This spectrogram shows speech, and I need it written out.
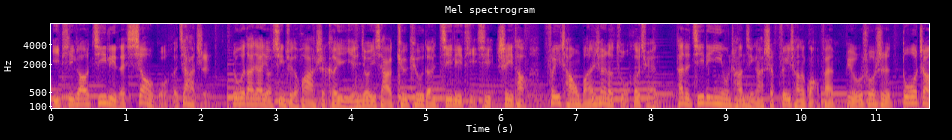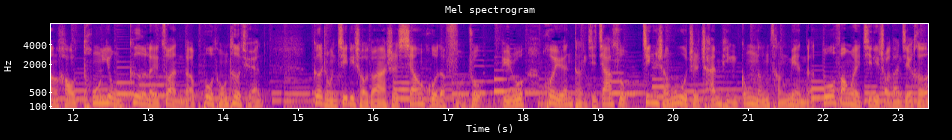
以提高激励的效果和价值。如果大家有兴趣的话，是可以研究一下 QQ 的激励体系，是一套非常完善的组合拳。它的激励应用场景啊是非常的广泛，比如说是多账号通用各类钻的不同特权。各种激励手段啊是相互的辅助，比如会员等级加速、精神物质产品功能层面的多方位激励手段结合，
